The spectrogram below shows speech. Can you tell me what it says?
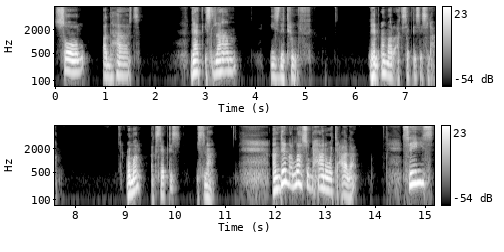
soul and heart that Islam is the truth. Then Umar accepts Islam. Umar accepts Islam. And then Allah subhanahu wa ta'ala says,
